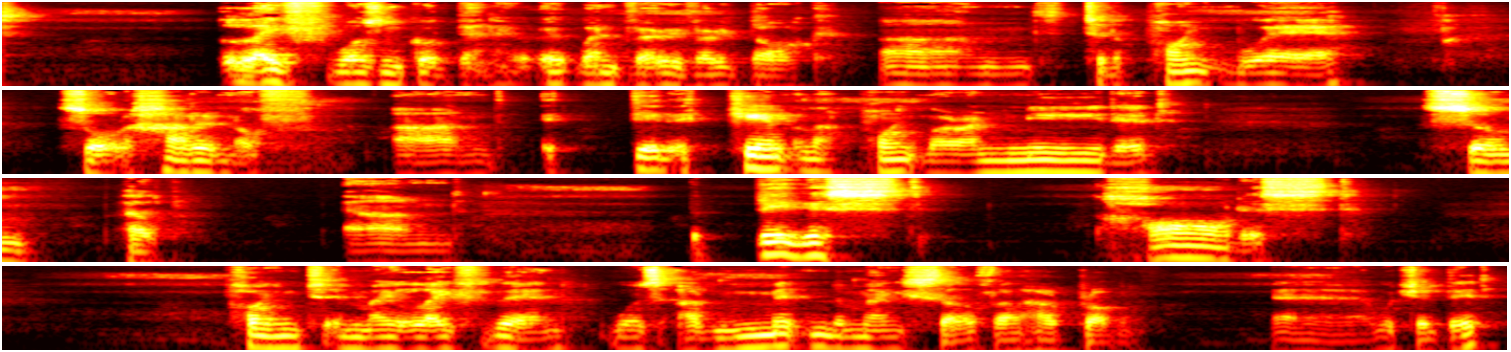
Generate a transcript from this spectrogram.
life wasn't good then. It- went very, very dark. And to the point where sort of had enough. And did, it came to that point where I needed some help. And the biggest, hardest point in my life then was admitting to myself that I had a problem, uh, which I did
